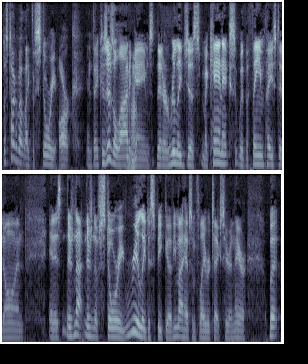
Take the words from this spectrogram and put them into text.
let's talk about like the story arc and things because there's a lot mm-hmm. of games that are really just mechanics with a theme pasted on, and it's there's not there's no story really to speak of. You might have some flavor text here and there, but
